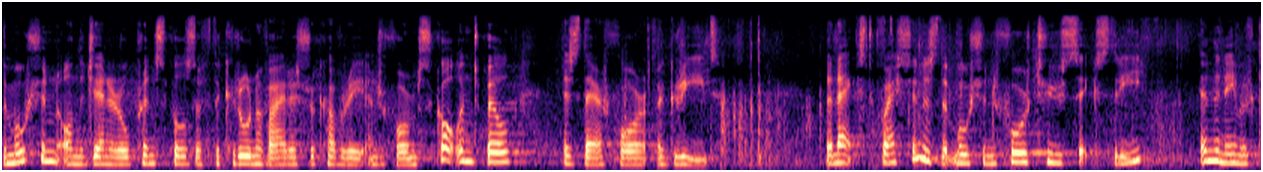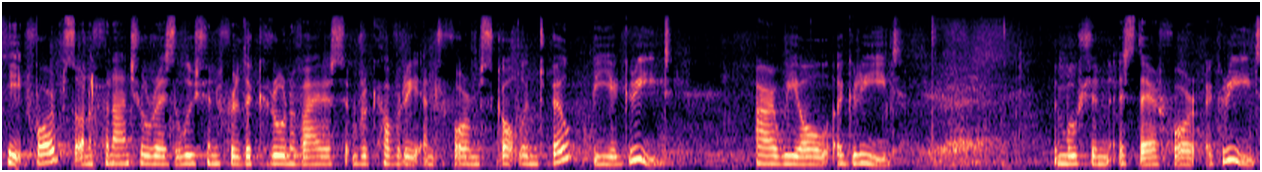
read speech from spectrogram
The motion on the general principles of the Coronavirus Recovery and Reform Scotland Bill is therefore agreed. The next question is that motion 4263 in the name of Kate Forbes on a financial resolution for the Coronavirus Recovery and Reform Scotland Bill be agreed. Are we all agreed? The motion is therefore agreed.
